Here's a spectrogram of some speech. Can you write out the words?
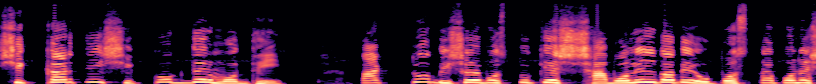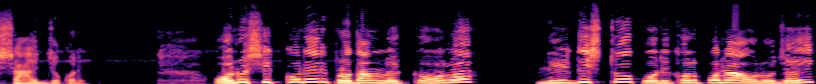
শিক্ষার্থী শিক্ষকদের মধ্যে পাঠ্য বিষয়বস্তুকে সাবলীলভাবে উপস্থাপনে সাহায্য করে। অনুশিক্ষণের প্রধান লক্ষ্য হলো, নির্দিষ্ট পরিকল্পনা অনুযায়ী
